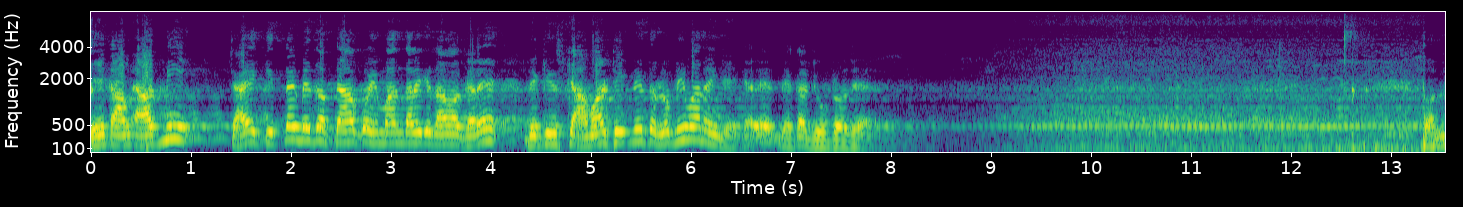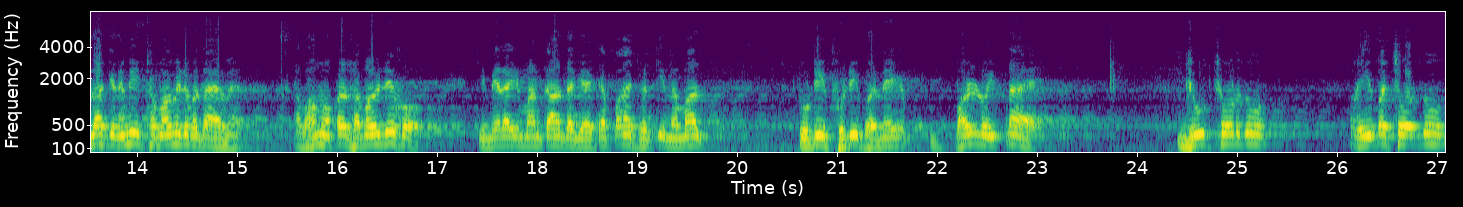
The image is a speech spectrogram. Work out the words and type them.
ایک آدمی چاہے کتنے میں تو اپنے آپ کو ایمانداری کے دعویٰ کرے، لیکن اس کے اعمال ٹھیک نہیں تو لوگ نہیں مانیں گے۔ کہہ رہے دیکھا جھوٹ ہو جائے۔ تو اللہ کے نبی تھرمامیٹر بتایا میں۔ اب ہم اپنا تھرمامیٹر دیکھو۔ کہ میرا ایمان کہاں تک ہے کہ پانچ وقت کی نماز ٹوٹی پھوٹی بھرنے پڑھ لو اتنا ہے۔ جھوٹ چھوڑ دوں، غیبت چھوڑ دوں،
